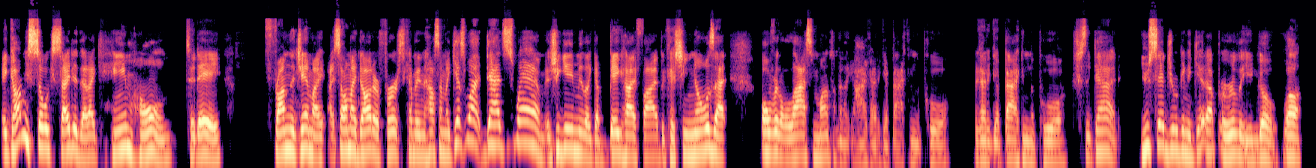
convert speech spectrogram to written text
It got me so excited that I came home today from the gym. I, I saw my daughter first coming in the house. I'm like, guess what? Dad swam. And she gave me like a big high five because she knows that over the last month, I'm like, oh, I got to get back in the pool. I got to get back in the pool. She's like, Dad, you said you were going to get up early and go. Well,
